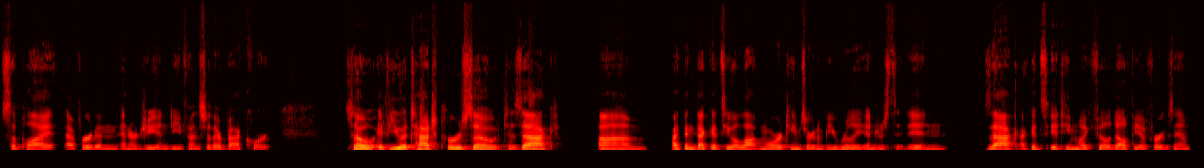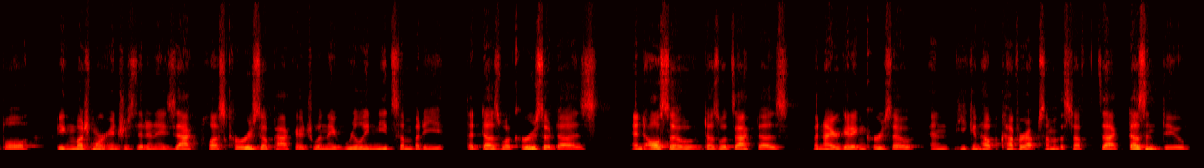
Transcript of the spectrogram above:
supply effort and energy and defense to their backcourt. So if you attach Caruso to Zach, um, I think that gets you a lot more. Teams are going to be really interested in Zach. I could see a team like Philadelphia, for example, being much more interested in a Zach plus Caruso package when they really need somebody that does what Caruso does and also does what Zach does. But now you're getting Caruso, and he can help cover up some of the stuff that Zach doesn't do.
